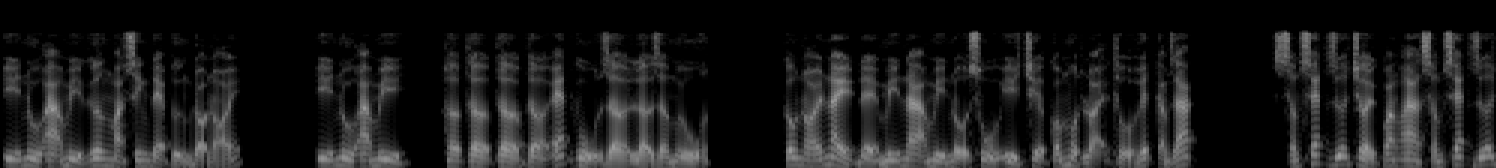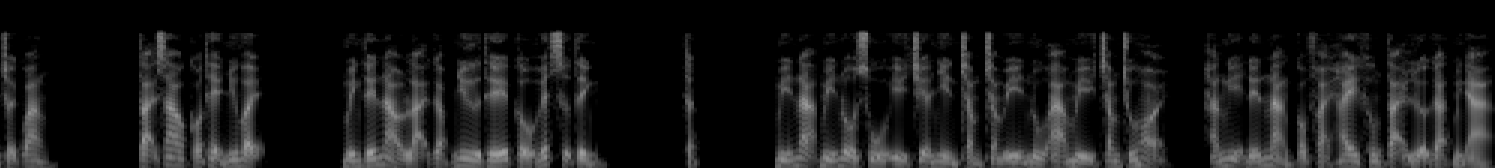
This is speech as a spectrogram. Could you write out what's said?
Inu a mi gương mặt xinh đẹp ửng đỏ nói. Inu a mi hờ tờ tờ tờ s gù giờ lờ dơ mù. Câu nói này để mỹ nạ mỹ nổ sủ ỉ chia có một loại thổ huyết cảm giác. Sấm xét giữa trời quang a, sấm xét giữa trời quang. Tại sao có thể như vậy? Mình thế nào lại gặp như thế cầu hết sự tình? Thật. Mỹ nạ mỹ nổ sủ ỉ chia nhìn chằm chằm inu a mi chăm chú hỏi, hắn nghĩ đến nàng có phải hay không tại lừa gạt mình a?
